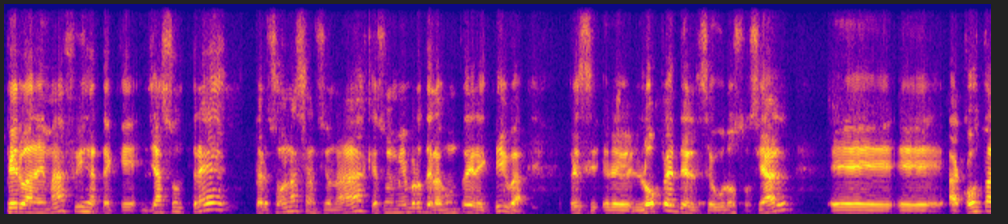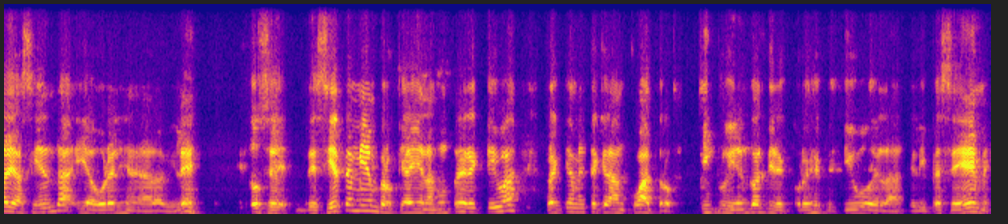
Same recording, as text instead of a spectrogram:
Pero además, fíjate que ya son tres personas sancionadas que son miembros de la Junta Directiva. Pues, eh, López del Seguro Social, eh, eh, Acosta de Hacienda y ahora el general Avilés. Entonces, de siete miembros que hay en la Junta Directiva, prácticamente quedan cuatro, incluyendo al director ejecutivo de la, del IPCM.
